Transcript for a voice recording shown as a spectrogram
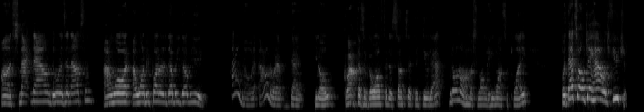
on SmackDown, doing his announcing. I want I want to be part of the WWE. I don't know. I don't know that that you know Gronk doesn't go off to the sunset to do that. We don't know how much longer he wants to play, but that's OJ Howard's future.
